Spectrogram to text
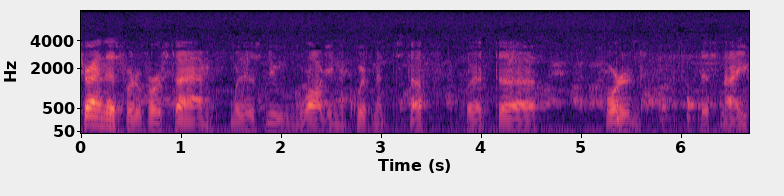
Trying this for the first time with this new logging equipment stuff, but uh, ordered this knife.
